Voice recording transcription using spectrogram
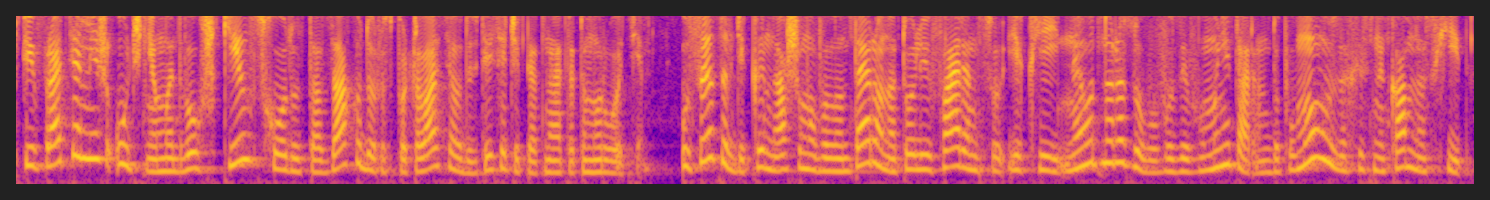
Співпраця між учнями двох шкіл сходу та заходу розпочалася у 2015 році. Усе завдяки нашому волонтеру Анатолію Ференсу, який неодноразово возив гуманітарну допомогу захисникам на схід,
